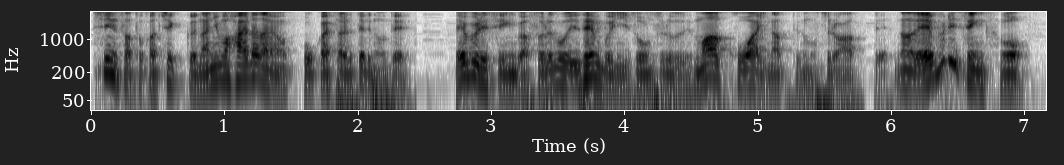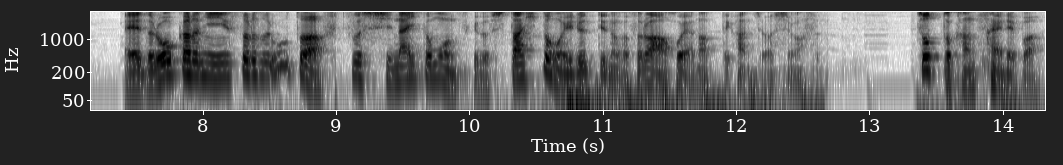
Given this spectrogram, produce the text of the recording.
審査とかチェック何も入らないまま公開されているので、エブリシングはそれの全部に依存するので、まあ怖いなっていうのももちろんあって。なので、エブリシングを、えっ、ー、と、ローカルにインストールすることは普通しないと思うんですけど、した人もいるっていうのが、それはアホやなって感じはします。ちょっと考えれば、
